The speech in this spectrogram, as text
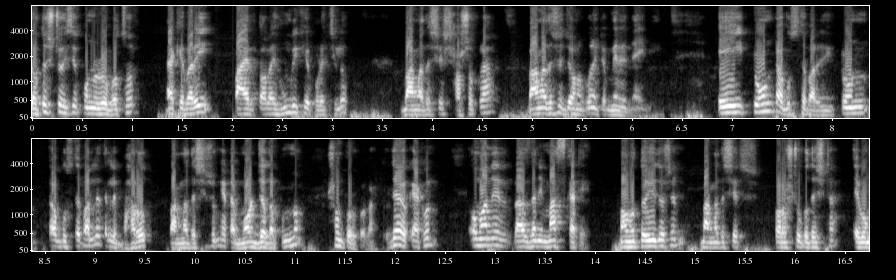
যথেষ্ট হয়েছে পনেরো বছর, একেবারেই পায়ের তলায় হুমড়ি খেয়ে পড়েছিল। বাংলাদেশের শাসকরা বাংলাদেশের জনগণ এটা মেনে নেয়নি। এই টোনটা বুঝতে পারেনি। টোনটা বুঝতে পারলে তাহলে ভারত বাংলাদেশের সঙ্গে একটা মর্যাদাপূর্ণ সম্পর্ক রাখতো। যাই হোক, এখন ওমানের রাজধানী মাসকাটে মোহাম্মদ তহিদ হোসেন, বাংলাদেশের পররাষ্ট্র উপদেষ্টা এবং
